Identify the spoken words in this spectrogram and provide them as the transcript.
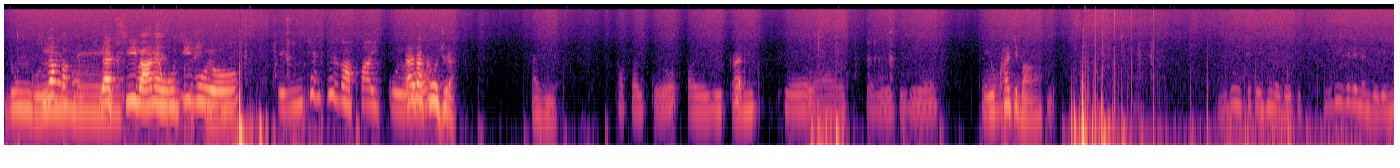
농구 수상가. 있네. 야, 집 안에 오지고요. 예, 인챈트 가 빠 있고요. 아, 나 그거 주라. 나중에. 가빠 있고요. 아, 여기 아. 이렇게 와, 오지고요. 욕하지 마. 방송 찍고 있는데 왜 이렇게 무슨 세대면 되겠니?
